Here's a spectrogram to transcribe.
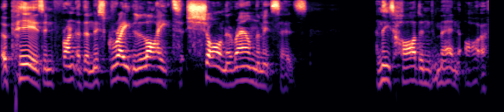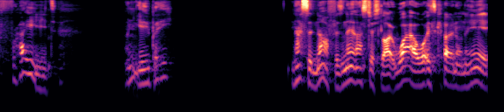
appears in front of them. This great light shone around them, it says. And these hardened men are afraid. Wouldn't you be? That's enough, isn't it? That's just like, wow, what is going on here?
